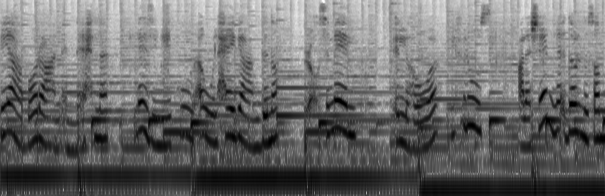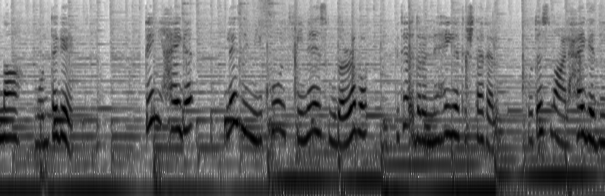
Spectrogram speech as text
هي عبارة عن إن إحنا لازم يكون أول حاجة عندنا رأس مال اللي هو الفلوس علشان نقدر نصنع منتجات. تاني حاجة لازم يكون في ناس مدربة بتقدر إن هي تشتغل وتصنع الحاجة دي.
